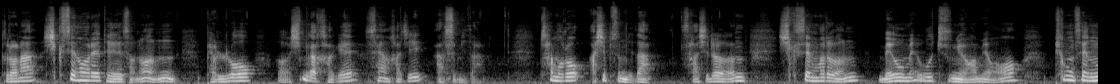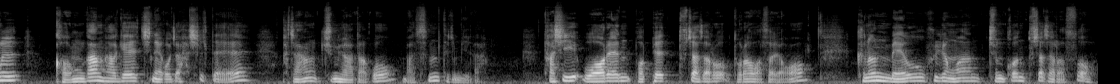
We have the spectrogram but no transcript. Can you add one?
그러나 식생활에 대해서는 별로 어, 심각하게 생각하지 않습니다. 참으로 아쉽습니다. 사실은 식생활은 매우 매우 중요하며 평생을 건강하게 지내고자 하실 때 가장 중요하다고 말씀드립니다. 다시 워렌 버핏 투자자로 돌아와서요. 그는 매우 훌륭한 증권 투자자로서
